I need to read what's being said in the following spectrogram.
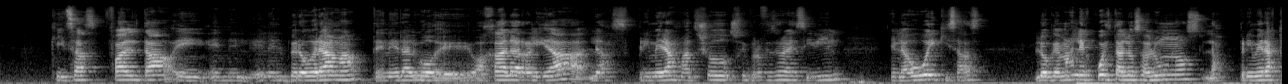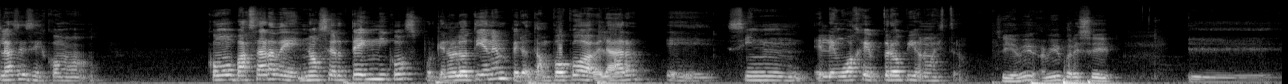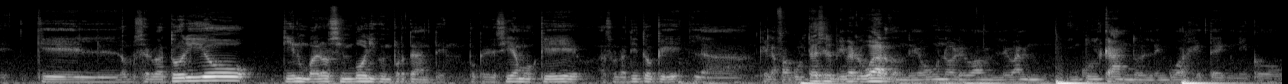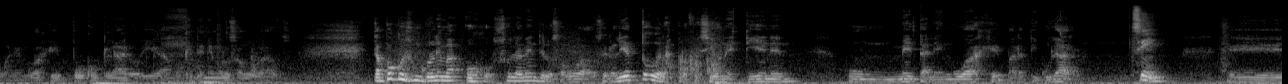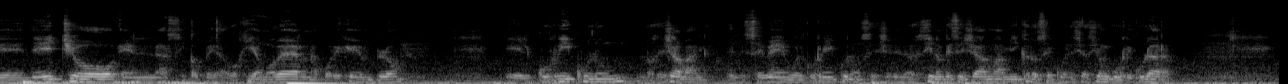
quizás falta eh, en, el, programa tener algo de bajada a la realidad. Las primeras, yo soy profesora de civil en la UBA y quizás lo que más les cuesta a los alumnos, las primeras clases, es como cómo pasar de no ser técnicos, porque no lo tienen, pero tampoco hablar eh, sin el lenguaje propio nuestro. Sí, a mí, me parece eh, que el observatorio tiene un valor simbólico importante, porque decíamos que hace un ratito que la, que la facultad es el primer lugar donde a uno le van, le van inculcando el lenguaje técnico o el lenguaje poco claro, digamos, que tenemos los abogados. Tampoco es un problema, ojo, solamente los abogados. En realidad todas las profesiones tienen un metalenguaje particular. Sí. Eh, de hecho, en la psicopedagogía moderna, por ejemplo, el currículum no se llama el CV o el currículum, sino que se llama microsecuenciación curricular.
